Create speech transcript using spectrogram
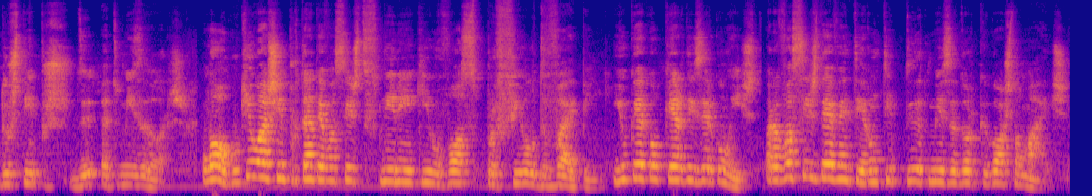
dos tipos de atomizadores. Logo, o que eu acho importante é vocês definirem aqui o vosso perfil de vaping. E o que é que eu quero dizer com isto? Ora, vocês devem ter um tipo de atomizador que gostam mais.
